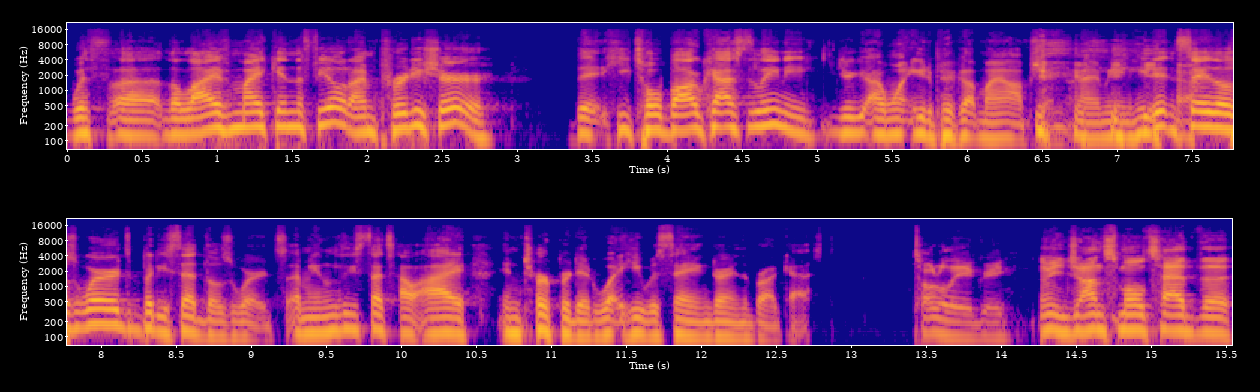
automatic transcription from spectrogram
with uh, the live mic in the field, I'm pretty sure that he told Bob Castellini, you, "I want you to pick up my option." I mean, he didn't say those words, but he said those words. I mean, at least that's how I interpreted what he was saying during the broadcast. Totally agree. I mean, John Smoltz had the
